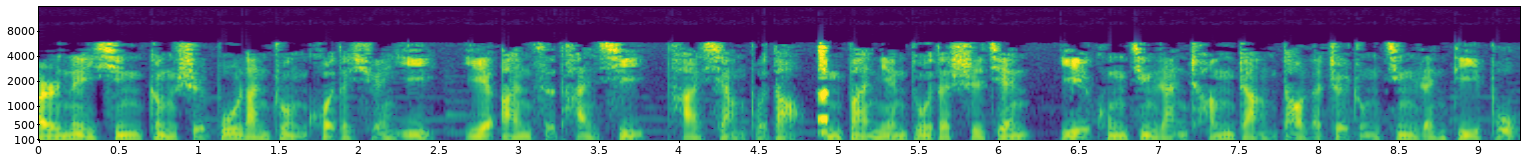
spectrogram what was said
而内心更是波澜壮阔的玄意也暗自叹息，他想不到近半年多的时间，夜空竟然成长到了这种惊人地步。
